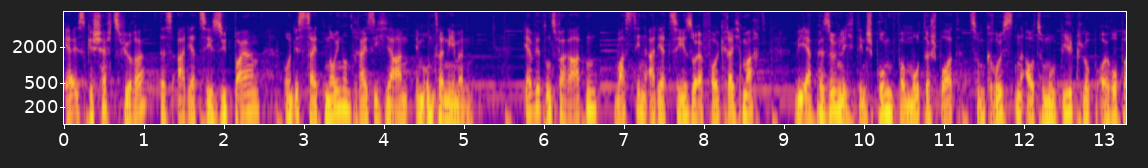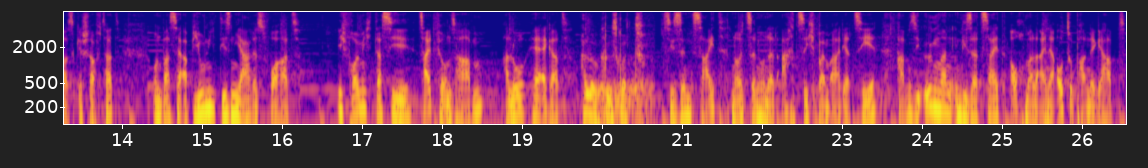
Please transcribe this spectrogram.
Er ist Geschäftsführer des ADAC Südbayern und ist seit 39 Jahren im Unternehmen. Er wird uns verraten, was den ADAC so erfolgreich macht, wie er persönlich den Sprung vom Motorsport zum größten Automobilclub Europas geschafft hat und was er ab Juni diesen Jahres vorhat. Ich freue mich, dass Sie Zeit für uns haben. Hallo, Herr Eggert. Hallo, grüß Gott. Sie sind seit 1980 beim ADAC. Haben Sie irgendwann in dieser Zeit auch mal eine Autopanne gehabt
